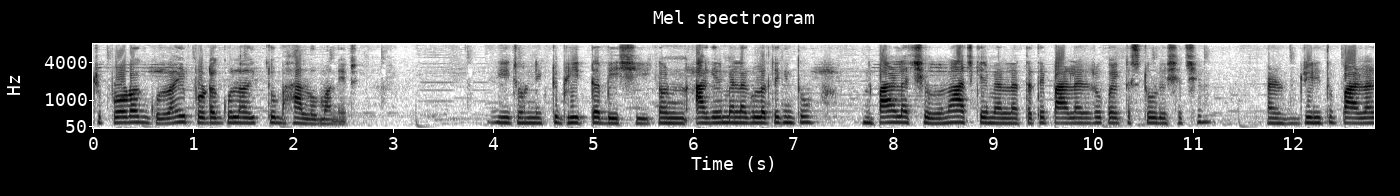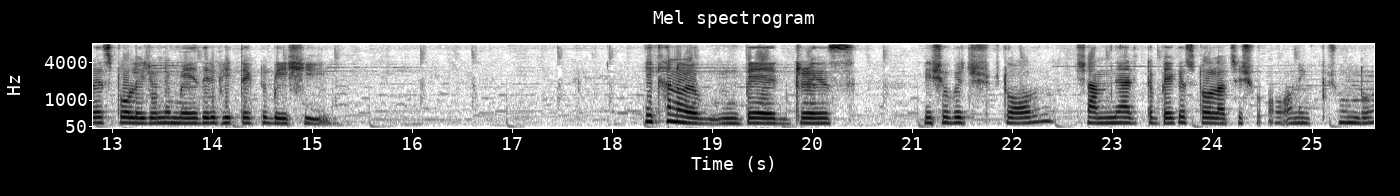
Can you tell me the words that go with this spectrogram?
যে প্রোডাক্টগুলো এই প্রোডাক্টগুলো একটু ভালো মানের। এই জন্য একটু ভিড়টা বেশি, কারণ আগের মেলাগুলোতে কিন্তু পার্লার ছিল না, আজকের মেলাটাতে পার্লারেরও কয়েকটা স্টোর এসেছে। আর যেহেতু পার্লারের স্টল এই জন্য মেয়েদের ভিড়টা একটু বেশি। এখানেও ব্যাগ ড্রেস এসবের স্টল সামনে আর একটা ব্যাগের স্টল আছে অনেক সুন্দর।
